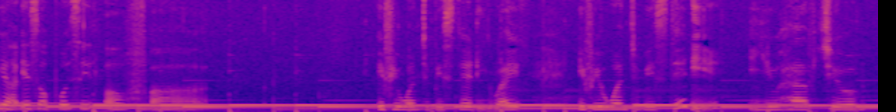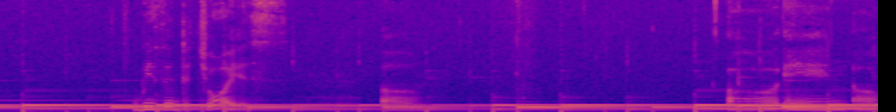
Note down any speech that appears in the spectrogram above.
Yeah, it's opposite of uh, if you want to be steady, right? If you want to be steady, you have to reason the choice. Um, uh, and uh,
